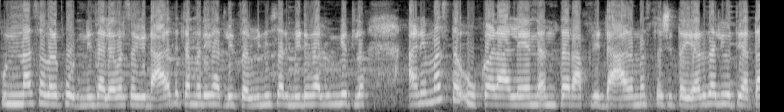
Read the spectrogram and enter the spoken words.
पुन्हा सगळं फोडणी झाल्यावर सगळी डाळ त्याच्यामध्ये घातली. चवीनुसार मीठ घालून घेतलं आणि मस्त उकळ आल्यानंतर आपली डाळ मस्त अशी तयार झाली होती. आता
